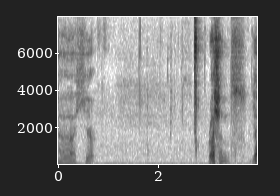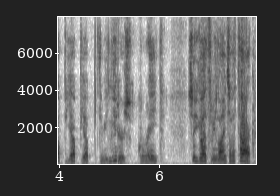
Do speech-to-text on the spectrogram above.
uh, here? Russians. Yep, yep, yep. Three leaders. Great. So you got three lines of attack.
